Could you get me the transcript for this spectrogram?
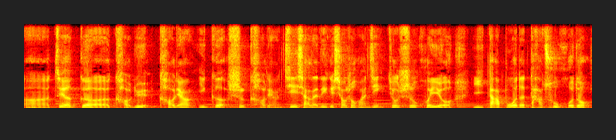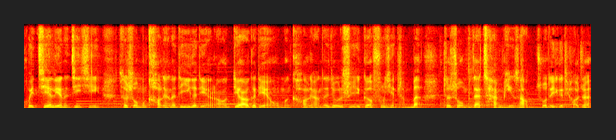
呃，这个考虑考量一个是考量接下来的一个销售环境，就是会有一大波的大促活动会接连的进行，这是我们考量的第一个点。然后第二个点，我们考量的就是一个风险成本，这是我们在产品上做的一个调整。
